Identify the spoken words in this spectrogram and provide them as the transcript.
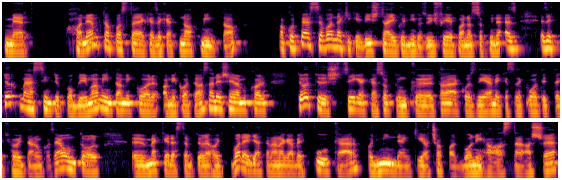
Mert ha nem tapasztalják ezeket nap mint nap, akkor persze van nekik egy listájuk, hogy mik az ügyfélpanaszok, minden. Ez, ez egy tök más szintű probléma, mint amikor, amikor te használod, és én amikor töltős cégekkel szoktunk találkozni, emlékeztetek, volt itt egy hölgy nálunk az EON-tól, megkérdeztem tőle, hogy van egyáltalán legalább egy pulkár, hogy mindenki a csapatból néha használhassa,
